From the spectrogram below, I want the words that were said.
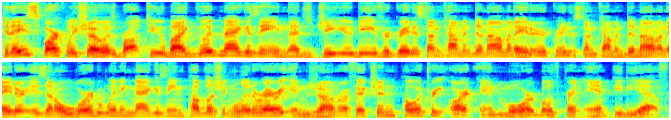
Today's Sparkly Show is brought to you by GUD Magazine. That's G U D for Greatest Uncommon Denominator. Greatest Uncommon Denominator is an award winning magazine publishing literary and genre fiction, poetry, art, and more, both print and PDF.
